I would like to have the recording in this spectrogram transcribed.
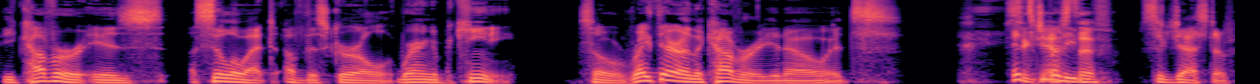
the cover is a silhouette of this girl wearing a bikini. So right there on the cover, you know, it's it's Suggestive. suggestive.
